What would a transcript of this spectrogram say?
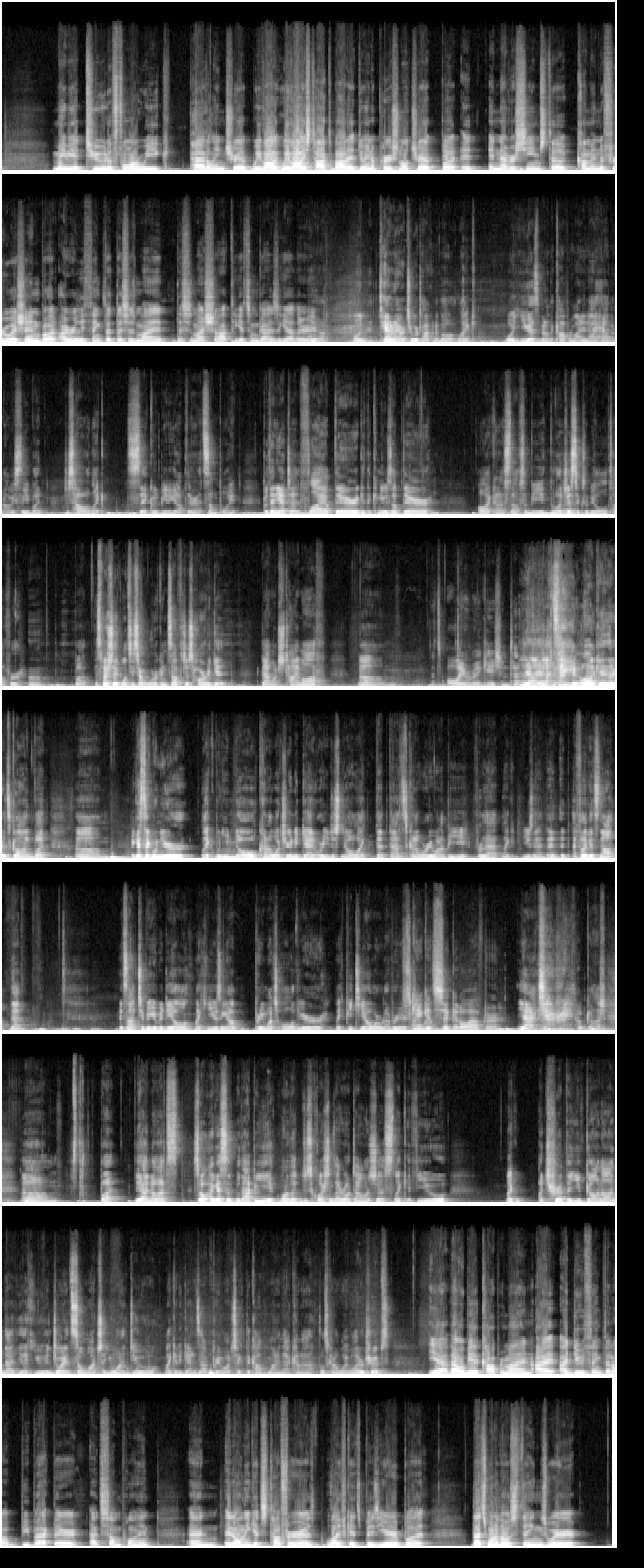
maybe a 2 to 4 week paddling trip. We've all we've always talked about it doing a personal trip, but it it never seems to come into fruition, but I really think that this is my this is my shot to get some guys together. and- Yeah. Well, and Tanner and I were too were talking about like, well, you guys have been on the Coppermine and I haven't obviously, but just how like sick it would be to get up there at some point. But then you have to fly up there, get the canoes up there, all that kind of stuff. So it'd be the logistics would be a little tougher. Uh-huh. But especially like once you start working stuff, it's just hard to get that much time off. Um, that's all your vacation time. yeah, yeah. It's like, well, okay, there it's gone. But um, I guess like when you're like when you know kind of what you're gonna get, or you just know like that that's kind of where you want to be for that, like using it. It, it. I feel like it's not that. It's not too big of a deal, like using up pretty much all of your like PTO or whatever you're. just can't get sick at all after. Yeah, exactly. Right. Oh gosh. Um, but yeah, no, that's so. I guess it, would that be one of the just questions I wrote down was just like if you like a trip that you've gone on that like you enjoyed it so much that you want to do like it again. Is that pretty much like the Coppermine and that kind of those kind of whitewater trips? Yeah, that would be the Coppermine. I, I do think that I'll be back there at some point, and it only gets tougher as life gets busier. But that's one of those things where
